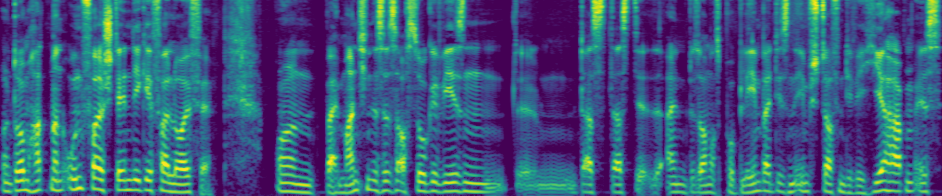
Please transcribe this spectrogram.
Und darum hat man unvollständige Ver Verläufe. Und bei manchen ist es auch so gewesen, ähm, dass, dass ein besonderes Problem bei diesen Impfstoffen, die wir hier haben, ist,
